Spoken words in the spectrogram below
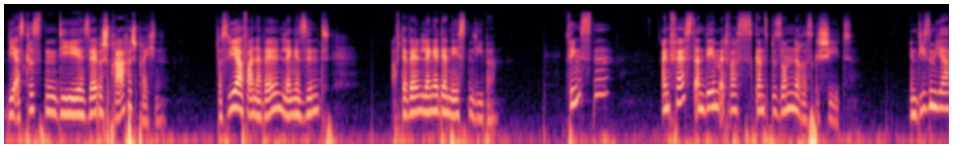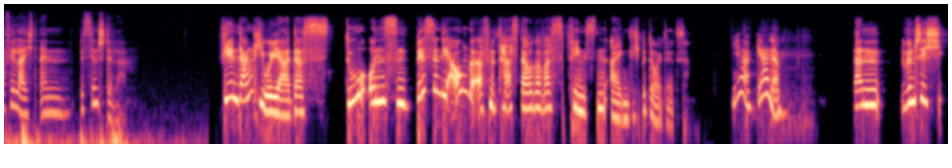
wir als Christen dieselbe Sprache sprechen, dass wir auf einer Wellenlänge sind, auf der Wellenlänge der Nächstenliebe. Pfingsten, ein Fest, an dem etwas ganz Besonderes geschieht, in diesem Jahr vielleicht ein bisschen stiller. Vielen Dank, Julia, dass du uns ein bisschen die Augen geöffnet hast darüber, was Pfingsten eigentlich bedeutet. Ja, gerne. Dann wünsche ich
